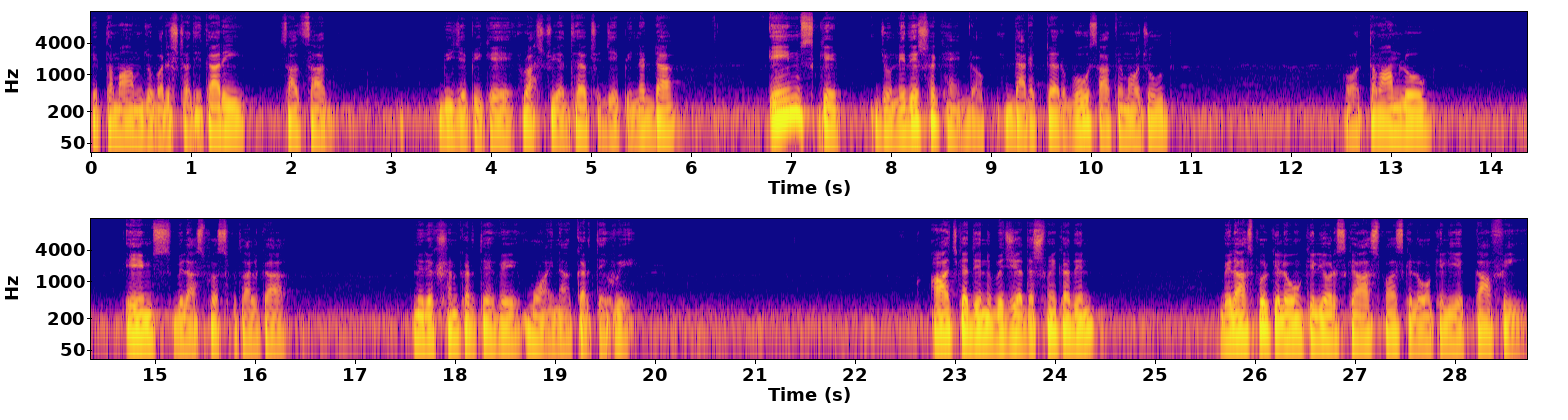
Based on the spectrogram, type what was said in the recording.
के तमाम जो वरिष्ठ अधिकारी साथ साथ बीजेपी के राष्ट्रीय अध्यक्ष जेपी नड्डा, एम्स के जो निदेशक हैं डायरेक्टर, वो साथ में मौजूद और तमाम लोग एम्स बिलासपुर अस्पताल का निरीक्षण करते हुए, मुआयना करते हुए आज का दिन, विजयादशमी का दिन, बिलासपुर के लोगों के लिए और इसके आसपास के लोगों के लिए काफ़ी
